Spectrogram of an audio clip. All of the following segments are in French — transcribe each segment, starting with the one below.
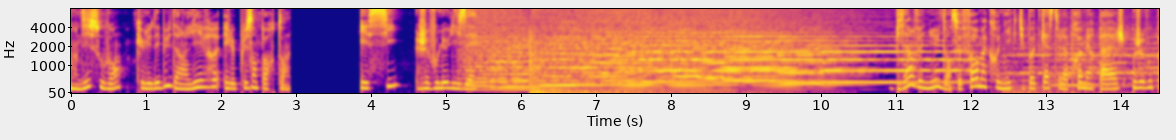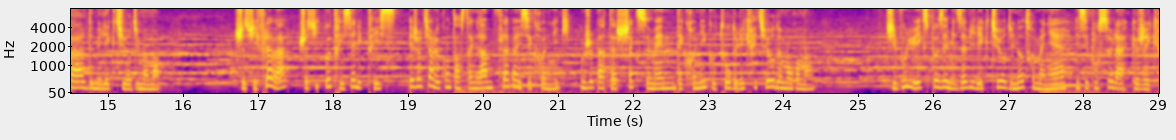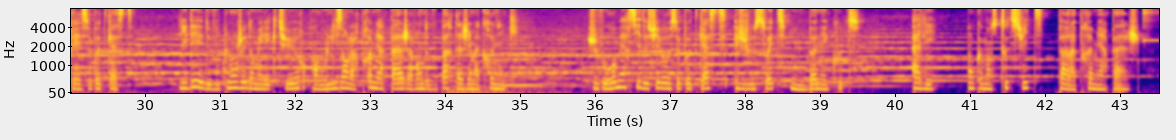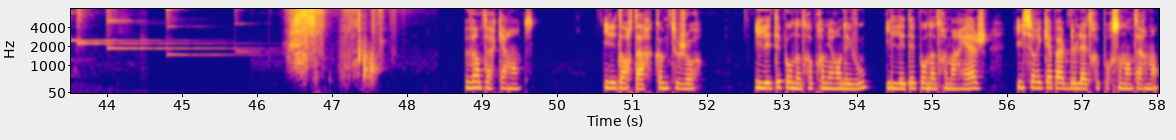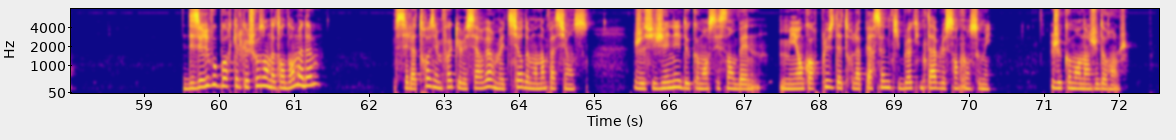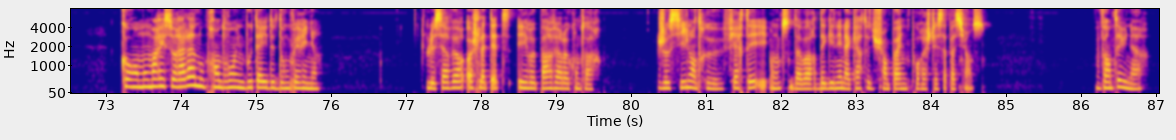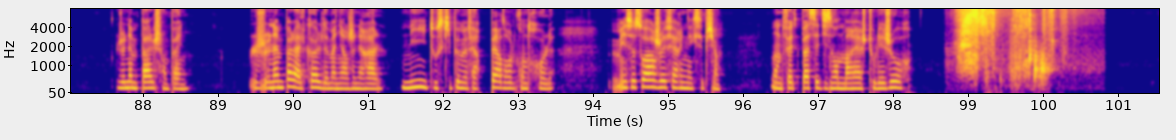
On dit souvent que le début d'un livre est le plus important. Et si je vous le lisais? Bienvenue dans ce format chronique du podcast La Première Page où je vous parle de mes lectures du moment. Je suis Flava, je suis autrice et lectrice et je tiens le compte Instagram Flava et ses chroniques où je partage chaque semaine des chroniques autour de l'écriture de mon roman. J'ai voulu exposer mes avis lecture d'une autre manière et c'est pour cela que j'ai créé ce podcast. L'idée est de vous plonger dans mes lectures en vous lisant leurs premières pages avant de vous partager ma chronique. Je vous remercie de suivre ce podcast et je vous souhaite une bonne écoute. Allez, on commence tout de suite par la première page. « 20h40. Il est en retard, comme toujours. Il l'était pour notre premier rendez-vous, il l'était pour notre mariage, il serait capable de l'être pour son enterrement. Désirez-vous boire quelque chose en attendant, madame? C'est la troisième fois que le serveur me tire de mon impatience. Je suis gênée de commencer sans Ben, mais encore plus d'être la personne qui bloque une table sans consommer. Je commande un jus d'orange. Quand mon mari sera là, nous prendrons une bouteille de Dom Pérignon. Le serveur hoche la tête et repart vers le comptoir. J'oscille entre fierté et honte d'avoir dégainé la carte du champagne pour acheter sa patience. 21h. Je n'aime pas le champagne. Je n'aime pas l'alcool de manière générale, ni tout ce qui peut me faire perdre le contrôle. Mais ce soir, je vais faire une exception. On ne fête pas ses dix ans de mariage tous les jours.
